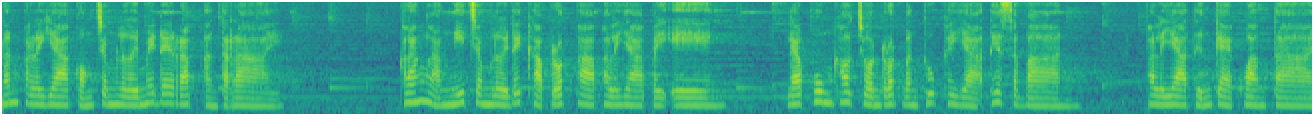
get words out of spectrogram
นั้นภรรยาของจำเลยไม่ได้รับอันตราย ครั้งหลังนี้จำเลยได้ขับรถพาภรรยาไปเอง แล้วพุ่งเข้าชนรถบรรทุกขยะเทศบาล ภรรยาถึงแก่ความตาย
